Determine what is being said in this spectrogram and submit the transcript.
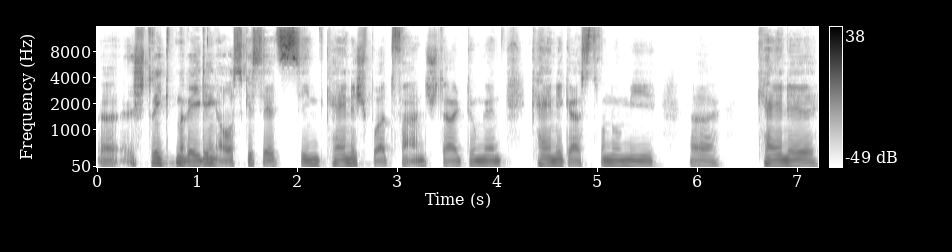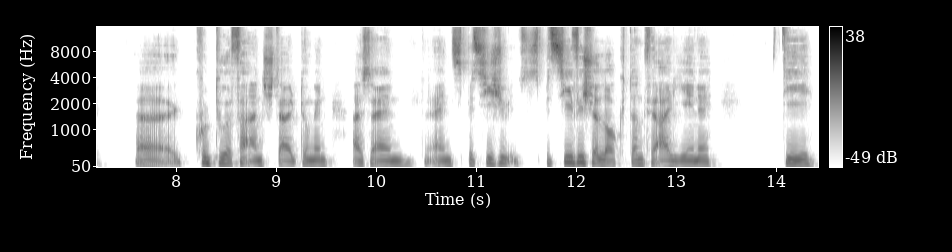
äh, strikten Regeln ausgesetzt sind, keine Sportveranstaltungen, keine Gastronomie, äh, keine äh, Kulturveranstaltungen, also ein, ein spezifischer Lockdown für all jene, die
